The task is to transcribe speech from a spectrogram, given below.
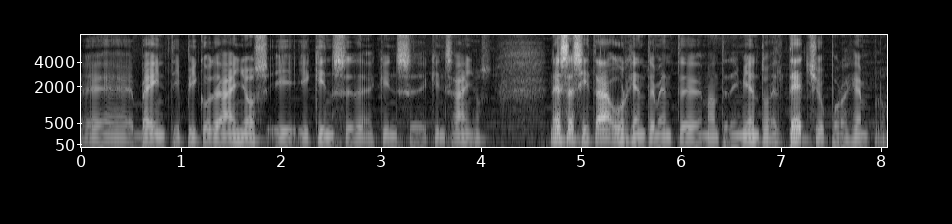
eh, 20 y pico de años y, y 15, 15, 15 años. Necesita urgentemente mantenimiento. El techo, por ejemplo.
